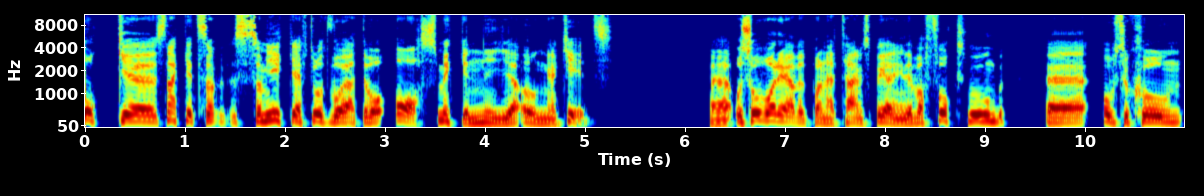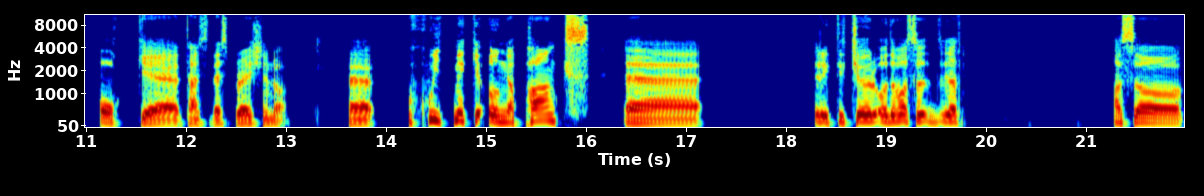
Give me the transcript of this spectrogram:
Och eh, snacket som, som gick efteråt var ju att det var asmycket nya unga kids. Eh, och så var det även på den här timespelningen. Det var Foxwomb, eh, Obstruktion och eh, Times of Desperation. Då. Eh, skitmycket unga punks. Eh, riktigt kul. Och det var så... Det, alltså,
